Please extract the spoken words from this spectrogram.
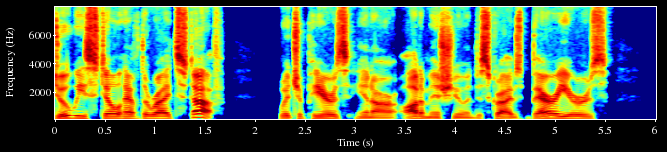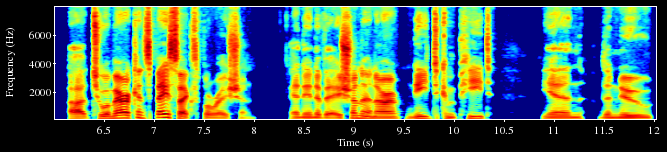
Do We Still Have the Right Stuff? which appears in our autumn issue and describes barriers uh, to American space exploration and innovation and our need to compete in the new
